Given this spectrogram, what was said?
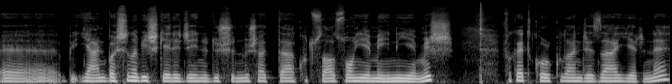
Ee, yani başına bir iş geleceğini düşünmüş hatta kutsal son yemeğini yemiş. Fakat korkulan ceza yerine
